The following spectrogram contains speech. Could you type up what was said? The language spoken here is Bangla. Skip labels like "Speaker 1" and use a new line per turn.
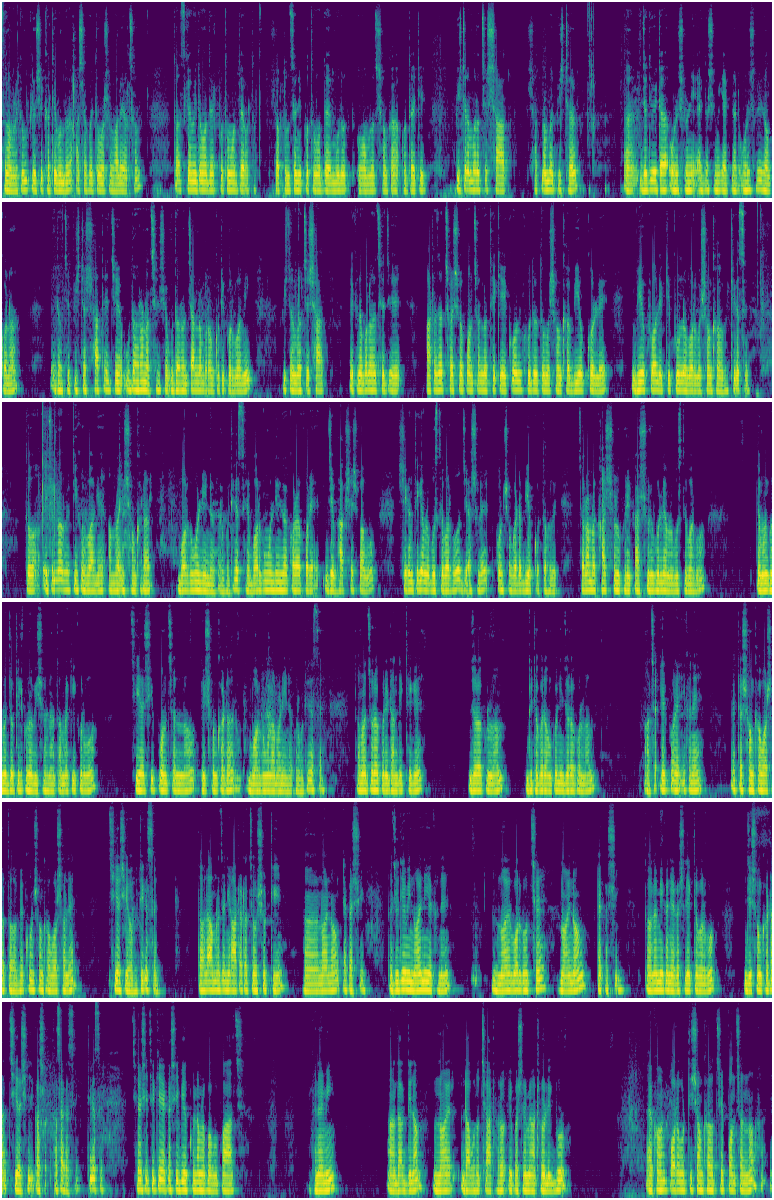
আসসালামু আলাইকুম। প্রিয় শিক্ষার্থী বন্ধুরা, আশা করি তোমরা সবাই ভালোই আছো। তো আজকে আমি তোমাদের প্রথম অধ্যায়, অর্থাৎ সপ্তম শ্রেণির প্রথম অধ্যায় মূলত ও অম্লত সংখ্যা অধ্যায়টির পৃষ্ঠা নম্বর হচ্ছে সাত। সাত নম্বর পৃষ্ঠার যদিও এটা অনুসরণী এক দশমিক এক নাট অনুসরণীর অঙ্ক না, এটা হচ্ছে পৃষ্ঠার সাতের যে উদাহরণ আছে, সে উদাহরণ চার নম্বর অঙ্কটি করব আমি। পৃষ্ঠা নম্বর হচ্ছে সাত। তো এখানে বলা হয়েছে যে আট হাজার ছয়শো পঞ্চান্ন থেকে কোন ক্ষুদ্রতম সংখ্যা বিয়োগ করলে বিয়োগফল একটি পূর্ণবর্গ সংখ্যা হবে, ঠিক আছে? তো এই জন্য আমরা কী করব আগে? আমরা এই সংখ্যাটার বর্গমূল নির্ণয় করব, ঠিক আছে? বর্গমূল নির্ণয় করার পরে যে ভাগশেষ পাবো, সেখান থেকে আমরা বুঝতে পারব যে আসলে কোন সংখ্যাটা বিয়োগ করতে হবে। চলো আমরা কাজ শুরু করি। কাজ শুরু করলে আমরা বুঝতে পারব তেমন কোনো জটিল কোনো বিষয় না। তো আমরা কী করব? ছিয়াশি পঞ্চান্ন এই সংখ্যাটার বর্গমূল আমরা নির্ণয় করব, ঠিক আছে? তো আমরা জোড়া করি ডান দিক থেকে। জোড়া করলাম। দুইটা করে অঙ্ক নিয়ে জোড়া করলাম। আচ্ছা এরপরে এখানে একটা সংখ্যা বসাতে হবে। কোন সংখ্যা বসালে ছিয়াশি হবে, ঠিক আছে? তাহলে আমরা জানি আট, আটা চৌষট্টি নয়, নং, একাশি। তো যদি আমি নয় নিই এখানে, নয়ের বর্গ হচ্ছে নয় নং, একাশি। তাহলে আমি এখানে একাশি লিখতে পারব, যে সংখ্যাটা ছিয়াশির কাছা- কাছাকাছি, ঠিক আছে? ছিয়াশি থেকে একাশি বিয়োগ করলে আমরা পাবো পাঁচ। এখানে আমি দাগ দিলাম। নয়ের ডাবল হচ্ছে আঠারো এ পাশে আমি আঠারো লিখব। এখন পরবর্তী সংখ্যা হচ্ছে পঞ্চান্ন।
